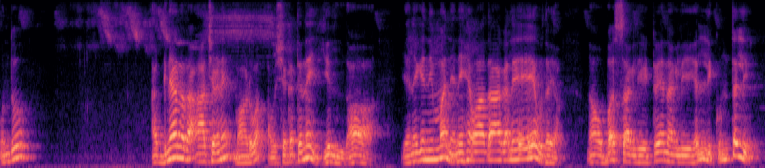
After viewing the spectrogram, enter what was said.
ಒಂದು ಅಜ್ಞಾನದ ಆಚರಣೆ ಮಾಡುವ ಅವಶ್ಯಕತೆಯೇ ಇಲ್ಲ. ನನಗೆ ನಿಮ್ಮ ನೆನೆಹವಾದಾಗಲೇ ಉದಯ. ನಾವು ಬಸ್ ಆಗಲಿ, ಟ್ರೈನ್ ಆಗಲಿ, ಎಲ್ಲಿ ಕುಂತಲ್ಲಿ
